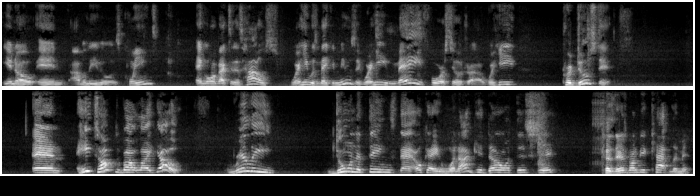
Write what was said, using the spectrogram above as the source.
you know, in, I believe it was Queens, and going back to this house where he was making music, where he made Forest Hill Drive, where he produced it. And he talked about, like, yo, really doing the things that okay when I get done with this shit, because there's going to be a cap limit.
